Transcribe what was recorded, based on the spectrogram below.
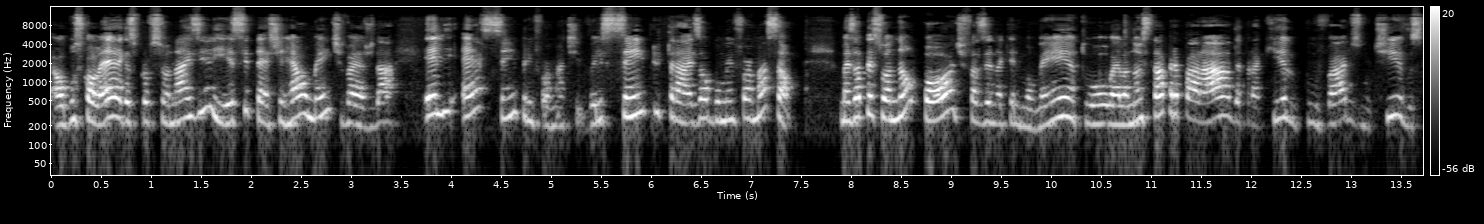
alguns colegas profissionais, e aí, esse teste realmente vai ajudar? Ele é sempre informativo, ele sempre traz alguma informação. Mas a pessoa não pode fazer naquele momento, ou ela não está preparada para aquilo por vários motivos,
